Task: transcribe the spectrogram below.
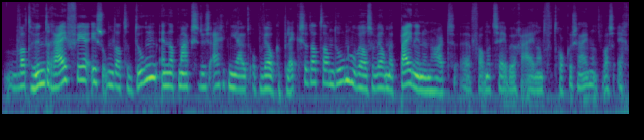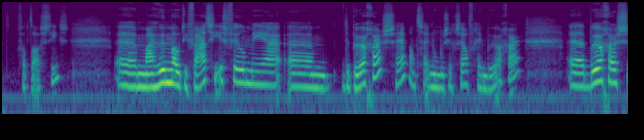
wat hun drijfveer is om dat te doen. En dat maakt ze dus eigenlijk niet uit op welke plek ze dat dan doen. Hoewel ze wel met pijn in hun hart uh, van het Zeeburger-eiland vertrokken zijn. Dat was echt fantastisch. Uh, maar hun motivatie is veel meer um, de burgers, hè, want zij noemen zichzelf geen burger. Uh, burgers,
